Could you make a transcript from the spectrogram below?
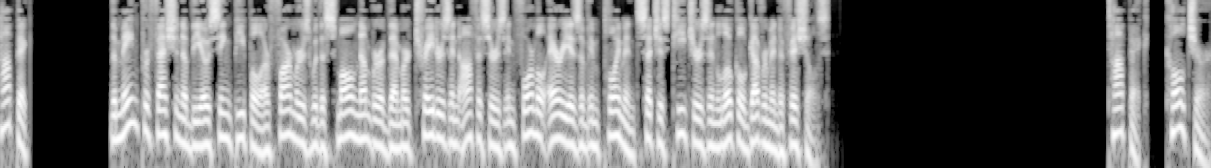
The main profession of the Osing people are farmers with a small number of them are traders and officers in formal areas of employment such as teachers and local government officials. Culture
